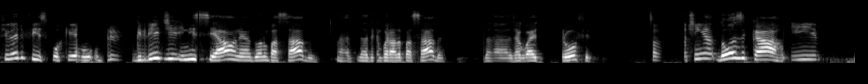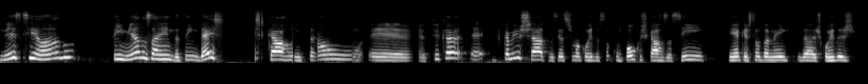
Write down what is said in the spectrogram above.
fica difícil, porque o, o grid inicial né, do ano passado, da temporada passada, da Jaguar Trophy, só tinha 12 carros. E nesse ano tem menos ainda, tem 10 carros. Então é, fica, é, fica meio chato você assistir uma corrida com poucos carros assim. Tem a questão também das corridas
